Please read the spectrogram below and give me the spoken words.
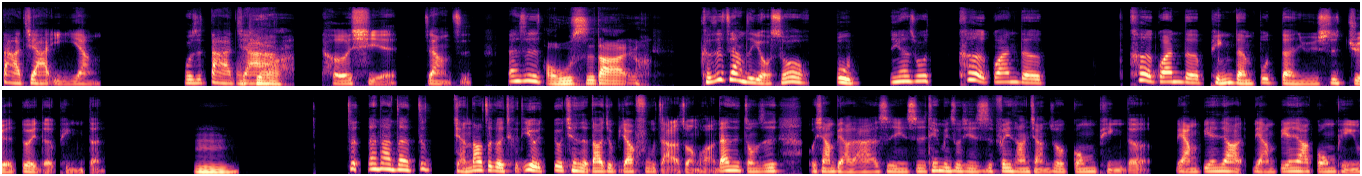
大家一样，或是大家和谐这样子。但是好无私大爱哦。可是这样子有时候不应该说。客观的客观的平等不等于是绝对的平等。嗯，这那那这这讲到这个又又牵扯到就比较复杂的状况。但是总之，我想表达的事情是，天秤座其实是非常讲究公平的，两边要两边要公平，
